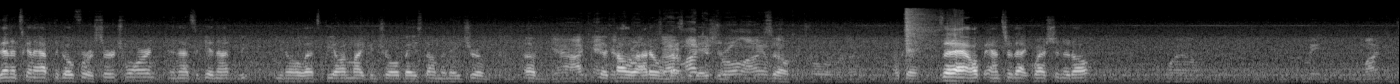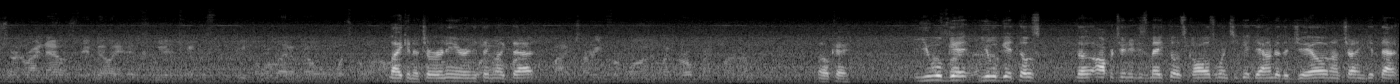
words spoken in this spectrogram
then it's going to have to go for a search warrant, and that's again, not, you know, that's beyond my control based on the nature of, of yeah, I can't the Colorado it's out of my investigation. control. I have So- no control over that. okay. Does that help answer that question at all? Well, I mean, my concern right now is the ability to communicate with people and let them know what's going on. Like an attorney or anything Well, like that? My, my attorney for one, and my girlfriend for another. Okay. You will Outside get you will get those the opportunities to make those calls once you get down to the jail, and I'll try and get that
